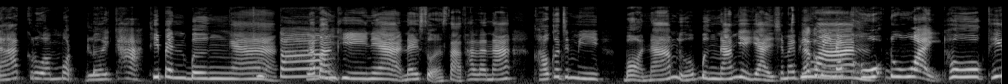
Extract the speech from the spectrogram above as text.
น่ากลัวหมดเลยค่ะ ที่เป็นบึงไงถูกต้องแล้วบางทีเนี่ยในสวนสาธารณะเขาก็จะมีบ่อน้ำหรือว่าบึงน้ำใหญ่ๆ ใช่ไหมแล้วพี่ก็วามีนน้ำพุด้วย ถูกที่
